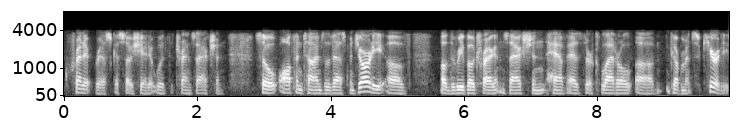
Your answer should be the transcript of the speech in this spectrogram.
credit risk associated with the transaction. So oftentimes, the vast majority of of the repo transaction have as their collateral uh, government securities.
